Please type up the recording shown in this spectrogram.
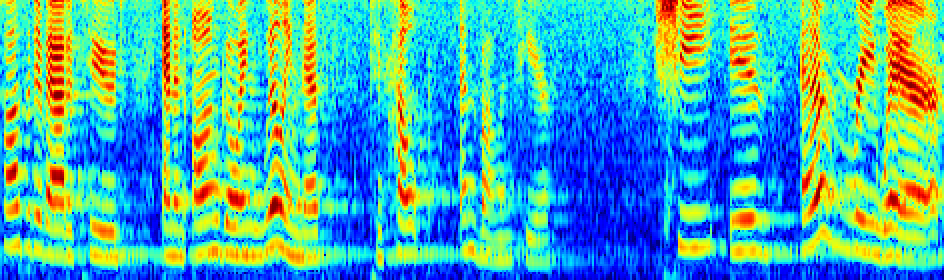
positive attitude and an ongoing willingness to help and volunteer. She is everywhere.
